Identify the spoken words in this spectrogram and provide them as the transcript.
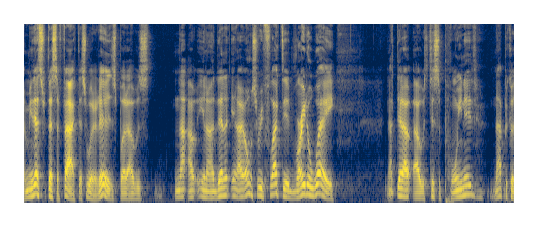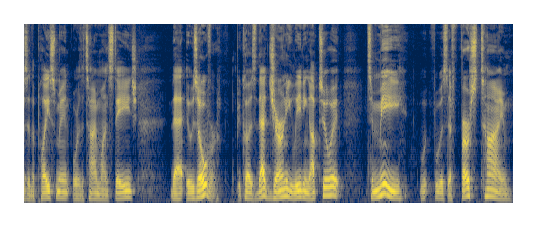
I mean, that's that's a fact. That's what it is. But I was not, you know, then you know, I almost reflected right away. Not that I, I was disappointed, not because of the placement or the time on stage, that it was over. Because that journey leading up to it, to me, it was the first time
